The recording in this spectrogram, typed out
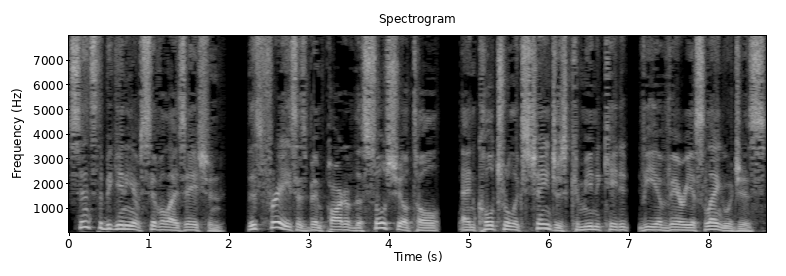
Since the beginning of civilization, this phrase has been part of the societal and cultural exchanges communicated via various languages.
